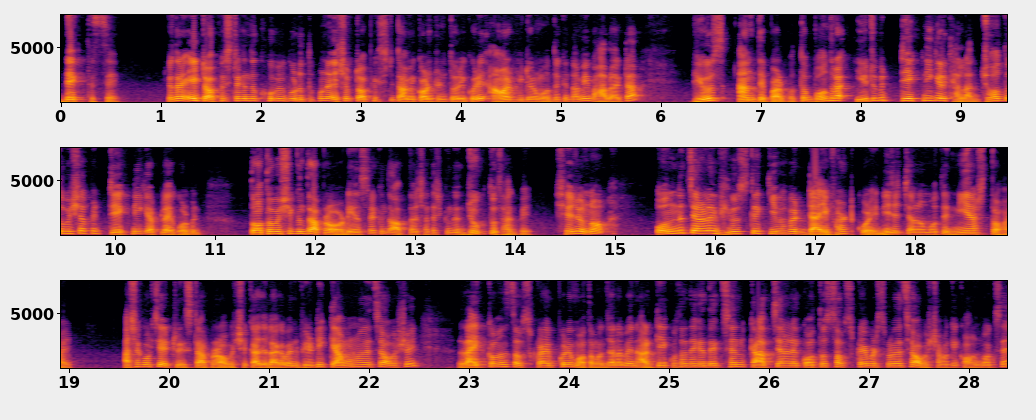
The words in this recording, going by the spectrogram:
দেখতেছে। সুতরাং এই টপিক্সটা কিন্তু খুবই গুরুত্বপূর্ণ। এইসব টপিক্স যদি আমি কন্টেন্ট তৈরি করি, আমার ভিডিওর মধ্যে কিন্তু আমি ভালো একটা ভিউজ আনতে পারব। তো বন্ধুরা ইউটিউবের টেকনিকের খেলা, যত বেশি আপনি টেকনিক অ্যাপ্লাই করবেন, তত বেশি কিন্তু আপনার অডিয়েন্সরা কিন্তু আপনার সাথে কিন্তু যুক্ত থাকবে। সেই জন্য অন্য চ্যানেলের ভিউজকে কীভাবে ডাইভার্ট করে নিজের চ্যানেলের মধ্যে নিয়ে আসতে হয়, আশা করছি এই ট্রিক্সটা আপনারা অবশ্যই কাজে লাগাবেন। ভিডিওটি কেমন হয়েছে অবশ্যই লাইক কমেন্ট সাবস্ক্রাইব করে মতামত জানাবেন। আর কে কোথা থেকে দেখছেন, কার চ্যানেলে কত সাবস্ক্রাইবার্স রয়েছে, অবশ্যই আমাকে কমেন্ট বক্সে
